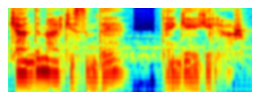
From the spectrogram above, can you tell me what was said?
Kendi merkezimde dengeye geliyorum.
